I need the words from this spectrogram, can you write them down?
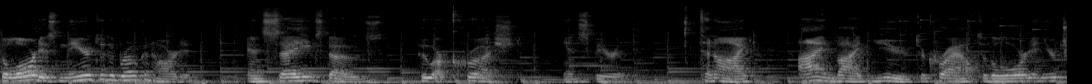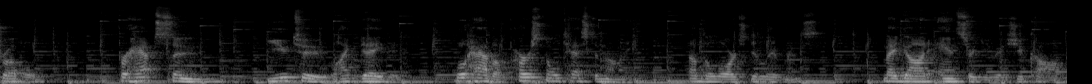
The Lord is near to the brokenhearted and saves those who are crushed in spirit. Tonight, I invite you to cry out to the Lord in your trouble. Perhaps soon, you too, like David, will have a personal testimony of the Lord's deliverance. May God answer you as you call.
